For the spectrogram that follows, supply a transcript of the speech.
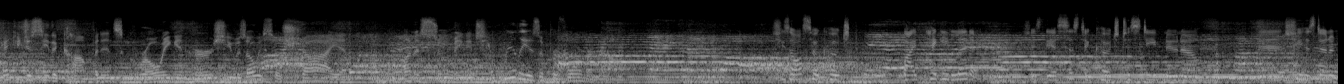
Can't you just see the confidence growing in her? She was always so shy and unassuming, and she really is a performer now. She's also coached by Peggy Liddick. She's the assistant coach to Steve Nunno, and she has done an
